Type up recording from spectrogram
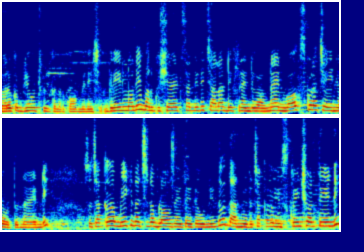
మరొక బ్యూటిఫుల్ కలర్ కాంబినేషన్. గ్రీన్లోనే మనకు షేడ్స్ అనేది చాలా డిఫరెంట్గా ఉన్నాయి అండ్ వర్క్స్ కూడా చేంజ్ అవుతున్నాయండి. సో చక్కగా మీకు నచ్చిన బ్లౌజ్ ఏదైతే ఉండిందో దాని మీద చక్కగా మీరు స్క్రీన్ షాట్ తీయండి.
